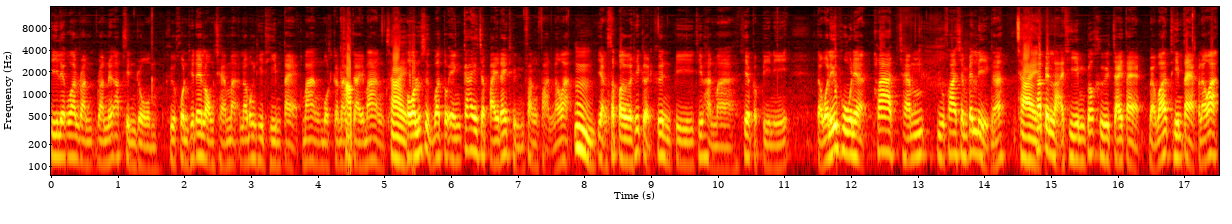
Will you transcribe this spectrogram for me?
ที่เรียกว่า run runner up syndrome คือคนที่ได้รองแชมป์อะแล้วบางทีทีมแตกบ้างหมดกำลังครับใจบ้างใช่เพราะว่ารู้สึกว่าตัวเองใกล้จะไปได้ถึงฝั่งฝันแล้วอะอืมอย่างสเปอร์ที่เกิดขึ้นปีที่ผ่านมาเทียบกับปีนี้ แต่ว่าลิเวอร์พูลเนี่ยพลาดแชมป์ยูฟ่าแชมเปี้ยนลีกนะใช่ ถ้าเป็นหลายทีมก็คือใจแตกแบบว่าทีมแตกไปแล้วอะ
